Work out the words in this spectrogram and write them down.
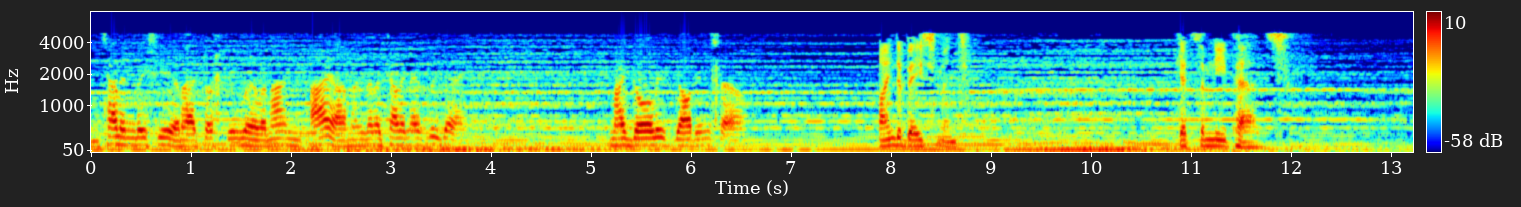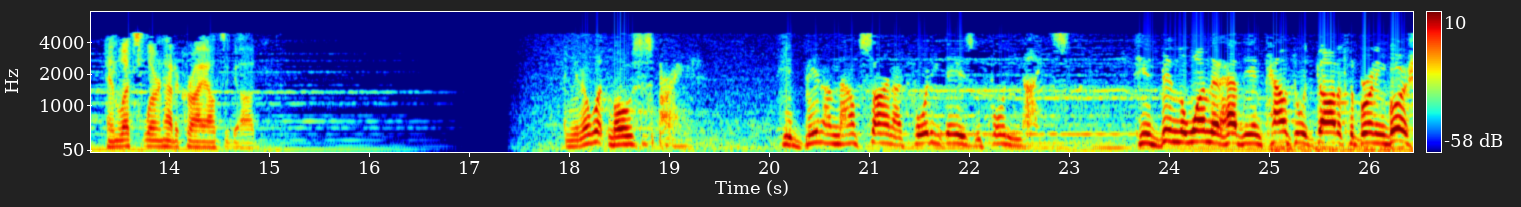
And tell him this year, I trust you will, and I'm, I am. I'm going to tell him every day. My goal is God Himself. Find a basement, get some knee pads, and let's learn how to cry out to God. And you know what Moses prayed? He had been on Mount Sinai 40 days and 40 nights. He had been the one that had the encounter with God at the burning bush.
